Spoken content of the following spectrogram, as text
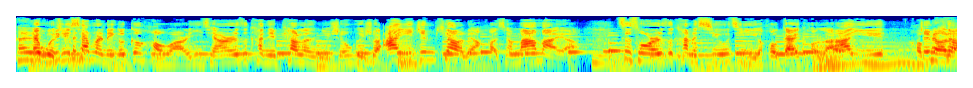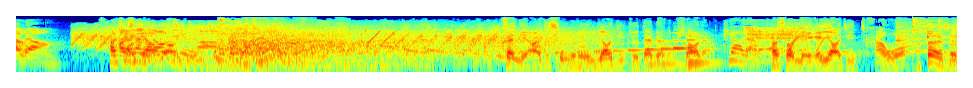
他哎，我觉得下面那个更好玩。以前儿子看见漂亮的女生会说：“阿姨真漂亮，好像妈妈呀。”自从儿子看了《西游记》以后，改口了：“阿姨真漂亮好像妖精啊。在你儿子心目中，妖精就代表着漂亮。漂亮。他说哪个妖精喊我，是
